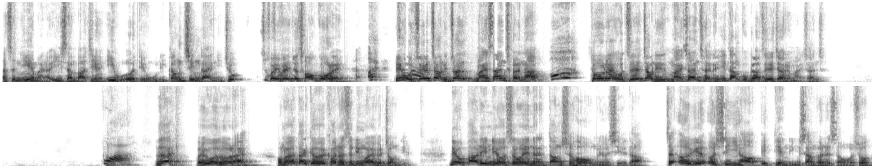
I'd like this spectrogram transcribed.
但是你也买了一三八，今天一五二点五，你刚进来你就就会费就超过了、哎，因为我直接叫你赚买三成啊，对不对？我直接叫你买三成的，一档股票直接叫你买三成。哇，来，回过头来，我们要带各位看的是另外一个重点。六八零六升威能，当时候我们有写到，在二月二十一号一点零三分的时候，我说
